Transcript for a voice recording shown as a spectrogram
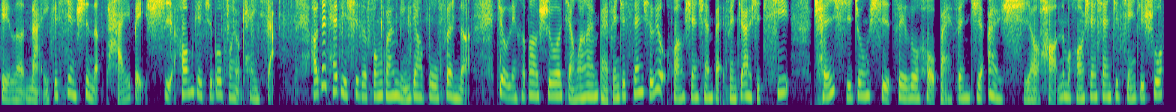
给了哪一个县市呢？台北市。好，我们给直播朋友看一下。好，在台北市的封关民调部分呢，就联合报说，蒋万安百分之三十六，黄珊珊百分之二十七，陈时中是最落后百分之二十哦。好，那么黄珊珊之前一直说，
